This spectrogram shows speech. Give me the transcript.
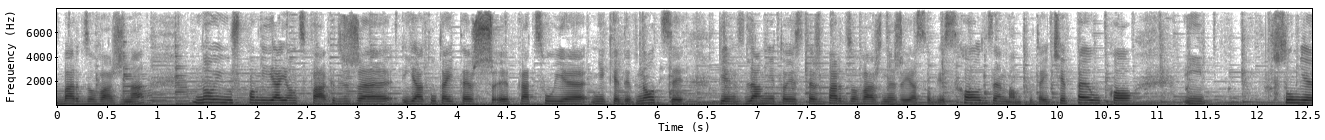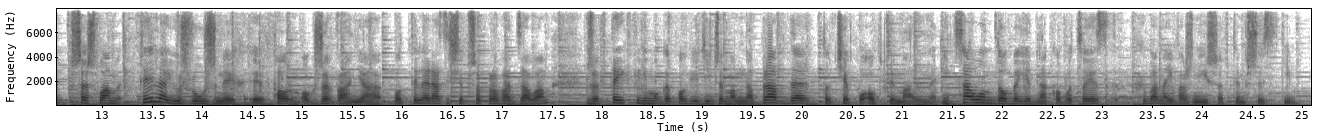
bardzo ważna. No i już pomijając fakt, że ja tutaj też y, pracuję niekiedy w nocy, więc dla mnie to jest też bardzo ważne, że ja sobie schodzę, mam tutaj ciepełko i w sumie przeszłam tyle już różnych y, form ogrzewania, bo tyle razy się przeprowadzałam, że w tej chwili mogę powiedzieć, że mam naprawdę to ciepło optymalne i całą dobę jednakowo, co jest chyba najważniejsze w tym wszystkim.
